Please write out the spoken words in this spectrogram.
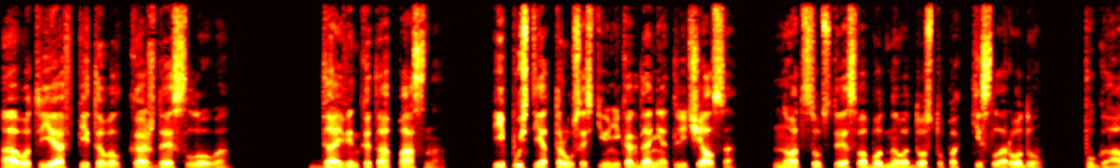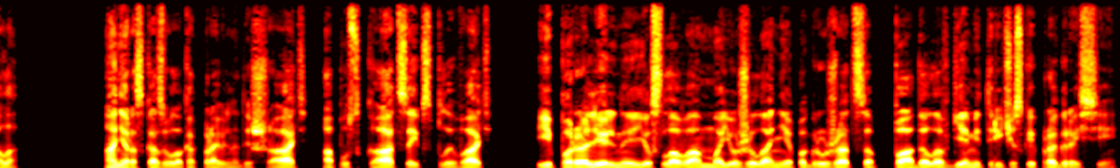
а вот я впитывал каждое слово. Дайвинг — это опасно. И пусть я трусостью никогда не отличался, но отсутствие свободного доступа к кислороду пугало. Аня рассказывала, как правильно дышать, опускаться и всплывать, и параллельно ее словам мое желание погружаться падало в геометрической прогрессии.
